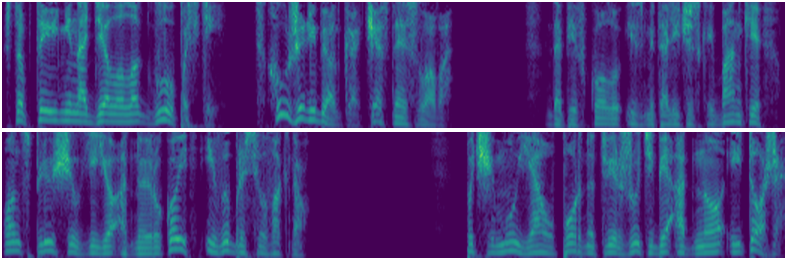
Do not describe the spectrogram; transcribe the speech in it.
чтоб ты не наделала глупостей. Хуже ребенка, честное слово». Допив колу из металлической банки, он сплющил ее одной рукой и выбросил в окно. «Почему я упорно твержу тебе одно и то же?»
